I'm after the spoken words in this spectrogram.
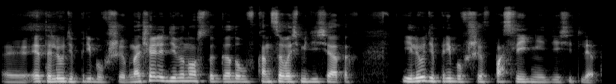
Э, это люди, прибывшие в начале 90-х годов, в конце 80-х, и люди, прибывшие в последние 10 лет.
